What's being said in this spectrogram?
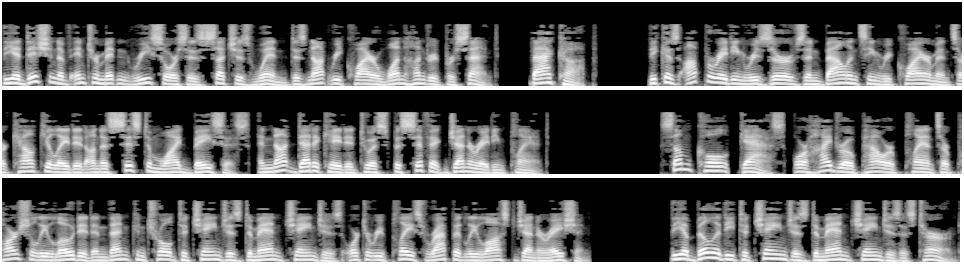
The addition of intermittent resources such as wind does not require 100% backup because operating reserves and balancing requirements are calculated on a system-wide basis, and not dedicated to a specific generating plant. Some coal, gas, or hydro power plants are partially loaded and then controlled to change as demand changes or to replace rapidly lost generation. The ability to change as demand changes is termed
